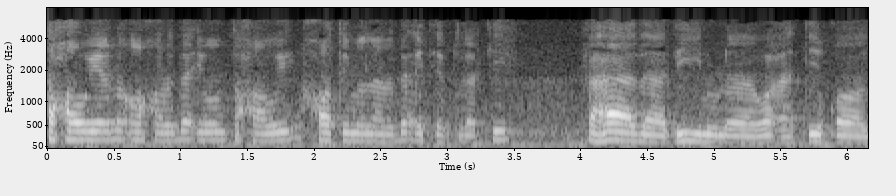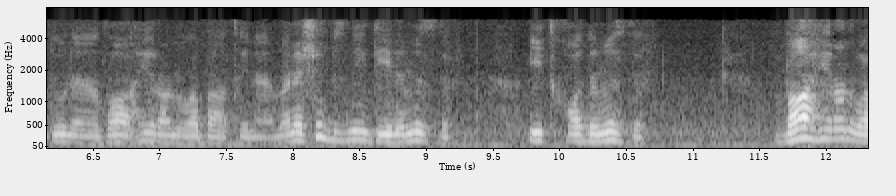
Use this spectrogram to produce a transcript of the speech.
tahoviyani oxirida imom tahoviy xotimalarida aytyaptilarki mana shu bizning dinimizdir e'tiqodimizdir. Zohiron va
